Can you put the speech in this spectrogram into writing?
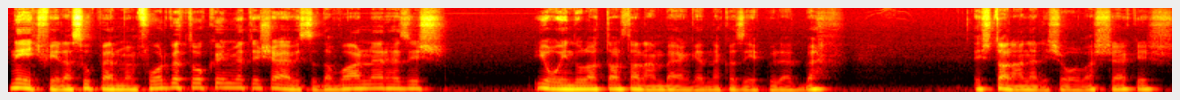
négyféle Superman forgatókönyvet, és elviszed a Warnerhez, és jó indulattal talán beengednek az épületbe. És talán el is olvassák, és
